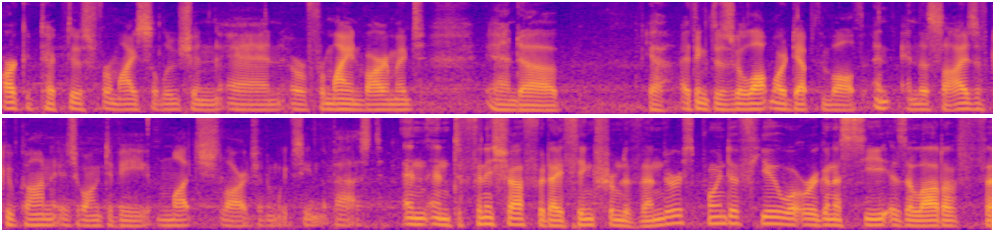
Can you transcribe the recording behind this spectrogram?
architect this for my solution and or for my environment, and uh, yeah, I think there's a lot more depth involved, and and the size of KubeCon is going to be much larger than we've seen in the past. And, and to finish off with, I think from the vendor's point of view, what we're going to see is a lot of uh,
